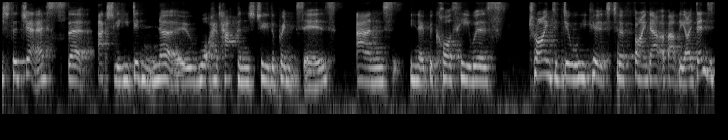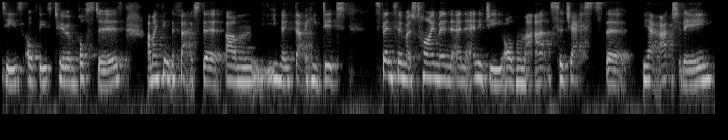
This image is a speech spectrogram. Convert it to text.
suggests that actually he didn't know what had happened to the princes. And, you know, because he was trying to do all he could to find out about the identities of these two imposters. And I think the fact that, um, you know, that he did spend so much time and, and energy on that suggests that yeah actually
